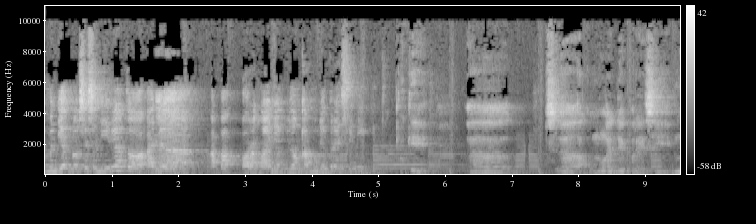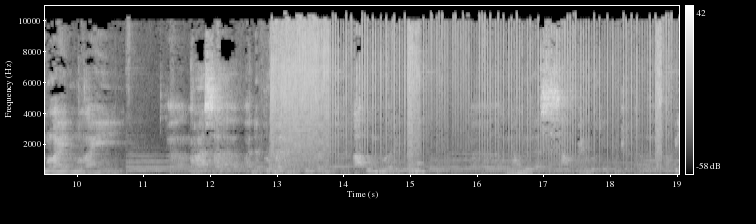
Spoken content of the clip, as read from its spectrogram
mendiagnosis sendiri atau ada apa orang lain yang bilang kamu depresi nih gitu Oke, eh, se- aku mulai depresi, mulai mulai eh, ngerasa ada perubahan itu kan eh, tahun 2016 sampai 2018. Tapi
